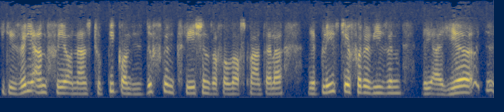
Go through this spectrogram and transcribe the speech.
it is very unfair on us to pick on these different creations of Allah subhanahu wa ta'ala. They're placed here for a reason. They are here uh,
